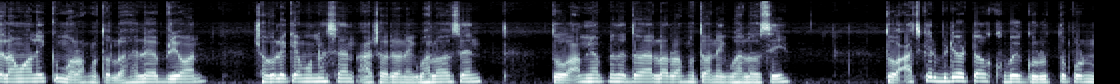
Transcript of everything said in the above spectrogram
আসসালামু আলাইকুম রহমতুল্লাহ হ্যালো এভরিওয়ান, সকলে কেমন আছেন? আশা করি অনেক ভালো আছেন। তো আমি আপনাদের দয়া, আল্লাহর রহমতে অনেক ভালো আছি। তো আজকের ভিডিওটা খুবই গুরুত্বপূর্ণ।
